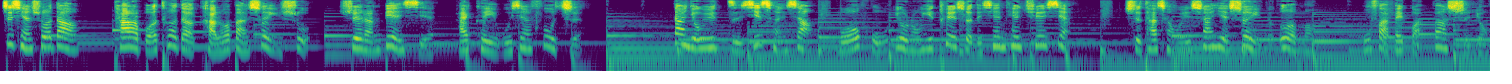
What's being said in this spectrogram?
之前说到，塔尔伯特的卡罗版摄影术虽然便携，还可以无限复制，但由于子基成像模糊又容易褪色的先天缺陷。使它成为商业摄影的噩梦，无法被广泛使用。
